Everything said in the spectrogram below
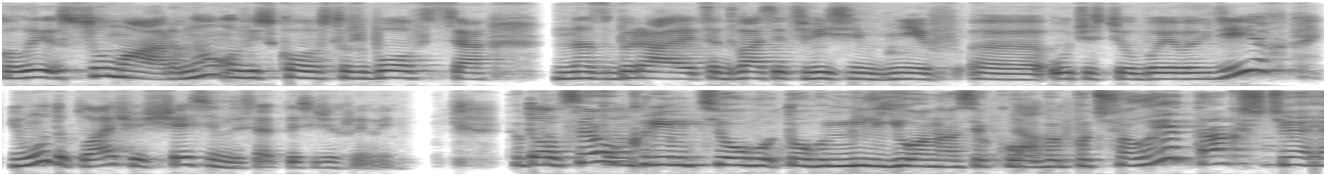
коли сумарно у військовослужбовця назбирається 28 днів е, участі у бойових діях, йому доплачують ще 70 тисяч гривень. Тобто, це окрім цього того мільйона, з якого Так. ви почали, так ще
